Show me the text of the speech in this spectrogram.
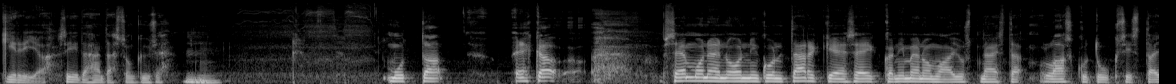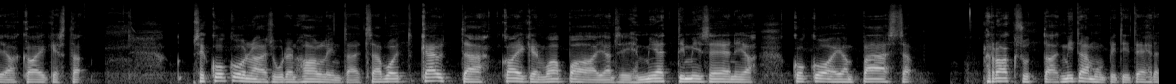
kirjaa. Siitähän tässä on kyse. Mm-hmm. Mutta ehkä semmoinen on niin kuin tärkeä seikka nimenomaan just näistä laskutuksista ja kaikesta se kokonaisuuden hallinta, että sä voit käyttää kaiken vapaa-ajan siihen miettimiseen ja koko ajan päässä raksuttaa, että mitä mun piti tehdä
